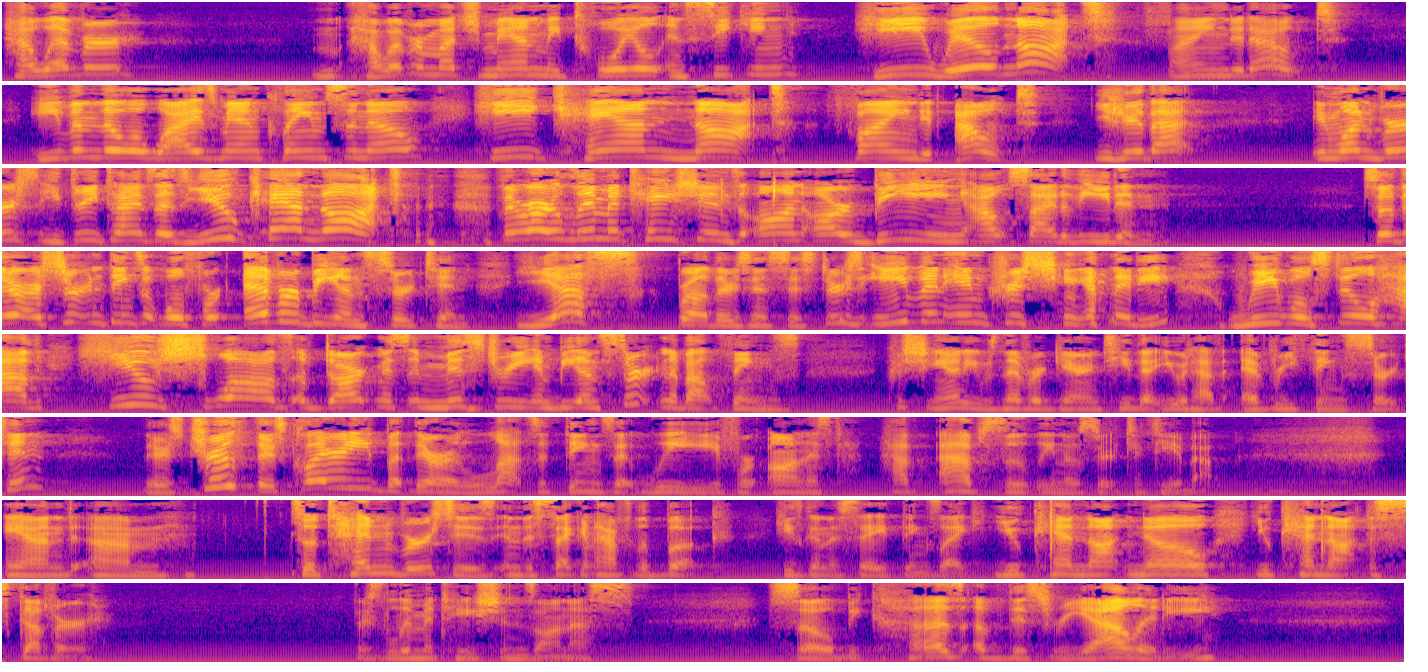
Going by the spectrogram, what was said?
However, however much man may toil in seeking, he will not find it out. Even though a wise man claims to know, he cannot find it out. You hear that? In one verse, he three times says, You cannot. there are limitations on our being outside of Eden. So there are certain things that will forever be uncertain. Yes, brothers and sisters, even in Christianity, we will still have huge swaths of darkness and mystery and be uncertain about things. Christianity was never guaranteed that you would have everything certain. There's truth, there's clarity, but there are lots of things that we, if we're honest, have absolutely no certainty about. And um, so, 10 verses in the second half of the book, he's going to say things like, You cannot know, you cannot discover. There's limitations on us. So, because of this reality,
